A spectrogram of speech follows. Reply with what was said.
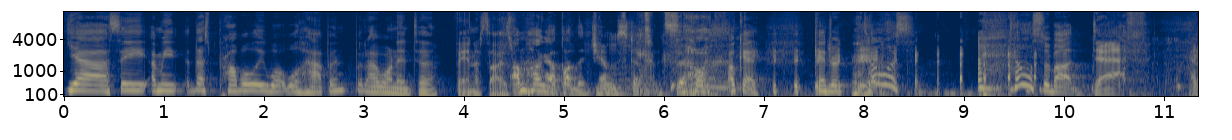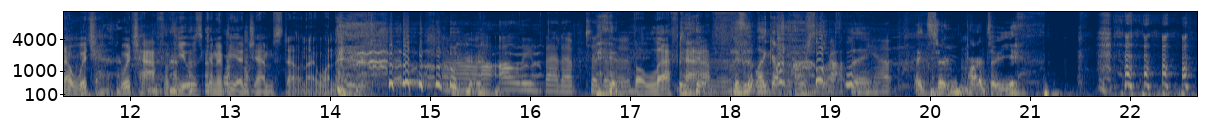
Yeah, see, I mean, that's probably what will happen, but I wanted to fantasize. I'm hung up on the gemstone, so okay. Kendra, tell us tell us about death. I know which which half of you is going to be a gemstone. I wonder. Uh, I'll leave that up to the the left half. Is it like a personal thing? Like certain parts are you?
